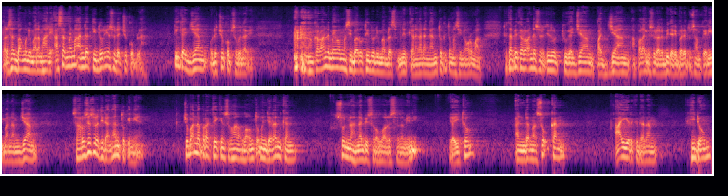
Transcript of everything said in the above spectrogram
Pada saat bangun di malam hari. Asal memang Anda tidurnya sudah cukup lah. Tiga jam udah cukup sebenarnya. kalau Anda memang masih baru tidur 15 menit, kadang-kadang ngantuk itu masih normal. Tetapi kalau Anda sudah tidur 3 jam, 4 jam, apalagi sudah lebih daripada itu sampai 5-6 jam, seharusnya sudah tidak ngantuk ini ya. Coba Anda praktikin subhanallah untuk menjalankan sunnah Nabi SAW ini, yaitu Anda masukkan air ke dalam hidung,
